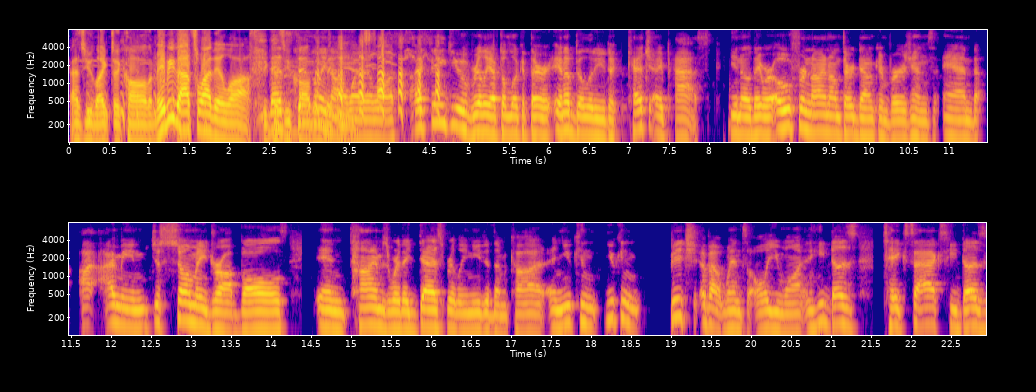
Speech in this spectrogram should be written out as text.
as you like to call them. Maybe that's why they lost because that's you called them. Definitely not why they lost. I think you really have to look at their inability to catch a pass. You know, they were 0 for 9 on third down conversions, and I, I mean, just so many drop balls in times where they desperately needed them caught. And you can you can bitch about Wentz all you want, and he does take sacks. He does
